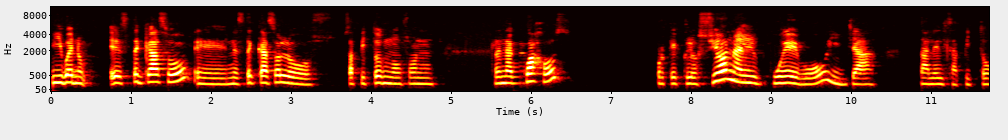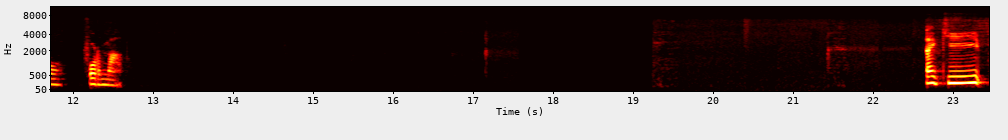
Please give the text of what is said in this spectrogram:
Y bueno, este caso, eh, en este caso los sapitos no son renacuajos porque eclosiona el huevo y ya sale el sapito formado. Aquí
